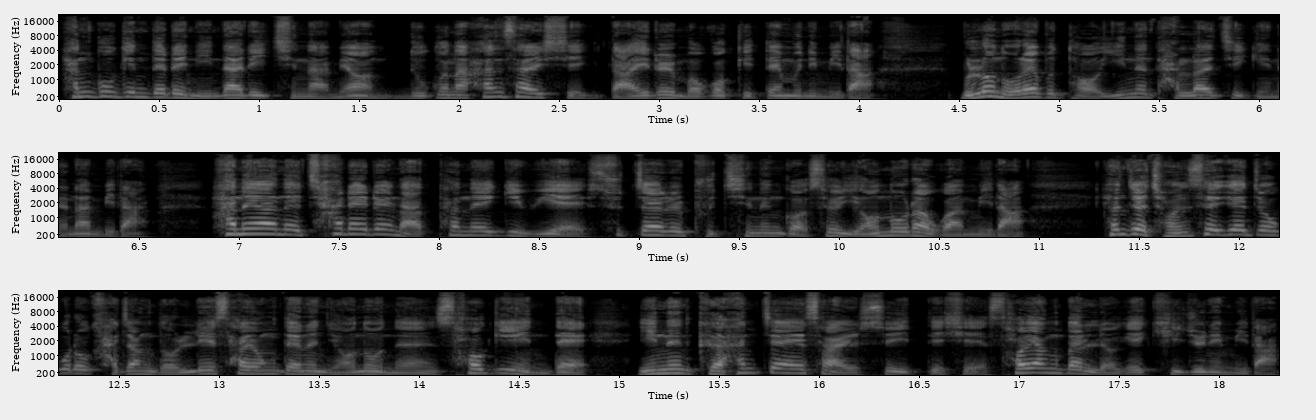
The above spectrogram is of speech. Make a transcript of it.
한국인들은 이 날이 지나면 누구나 한 살씩 나이를 먹었기 때문입니다. 물론 올해부터 이는 달라지기는 합니다. 한 해 한 해 차례를 나타내기 위해 숫자를 붙이는 것을 연호라고 합니다. 현재 전 세계적으로 가장 널리 사용되는 연호는 서기인데 이는 그 한자에서 알 수 있듯이 서양 달력의 기준입니다.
